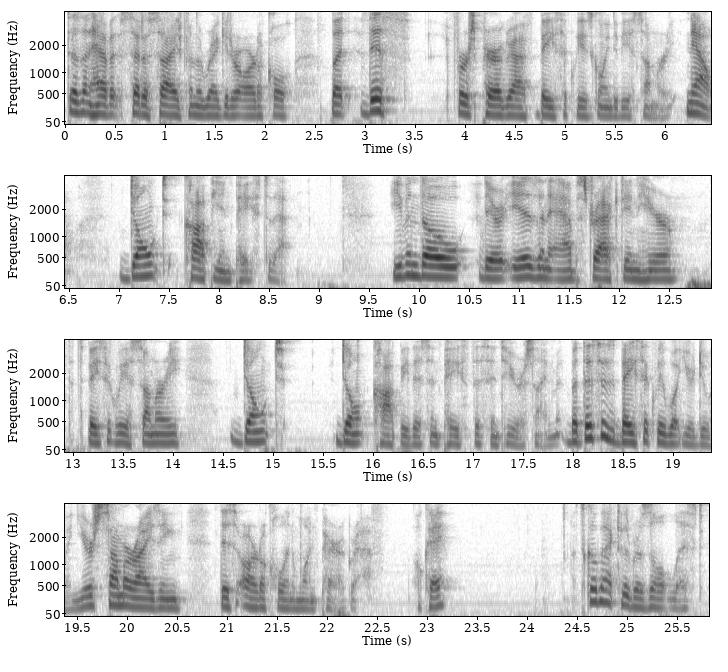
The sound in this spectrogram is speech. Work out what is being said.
doesn't have it set aside from the regular article, but this first paragraph basically is going to be a summary. Now, don't copy and paste that. Even though there is an abstract in here that's basically a summary, don't don't copy this and paste this into your assignment. But this is basically what you're doing. You're summarizing this article in one paragraph. Okay? Let's go back to the result list.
